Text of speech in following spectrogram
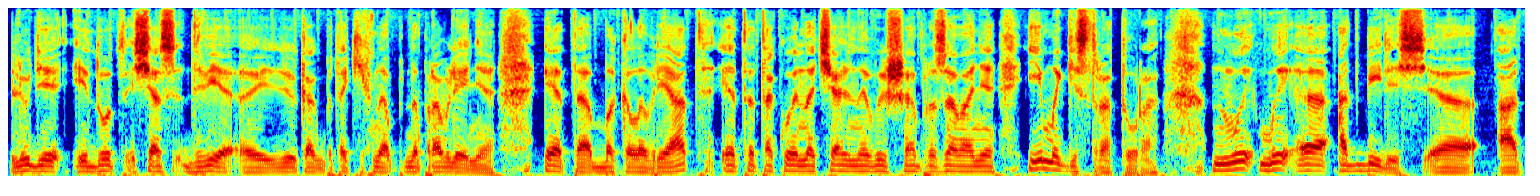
Люди идут сейчас две э, как бы таких направления. Это бакалавриат, это такое начальное высшее образование, и магистратура. Мы, мы э, отбились э, от,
